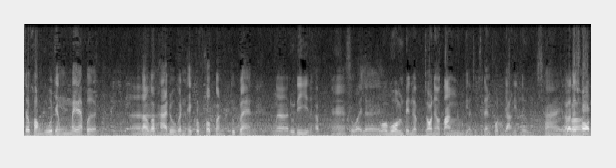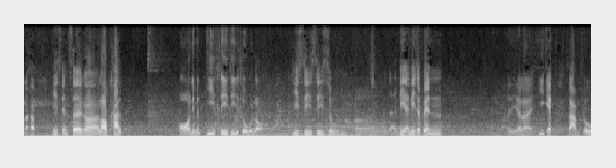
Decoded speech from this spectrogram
เจ้าของบูธยังไม่มาเปิด อ่เราก็พาดูกันให้ครบๆก่อนทุกแบรนด์ข้างหน้าดูดีนะครับอ่าสวยเลยวอลโวมันเป็นแบบจอแนวตั้งนะบางทีอาจจะแสดงผลยากนิดนึงใช่แล้วแต่ชอบนะครับนี่เซ็นเซอร์ก็รอบคัน อ๋อ นี่มัน EC40 เหรอ EC 40อ๋อแต่อั นนี้อันนี้จะเป็นอันนี้อะไร EX30 ศู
